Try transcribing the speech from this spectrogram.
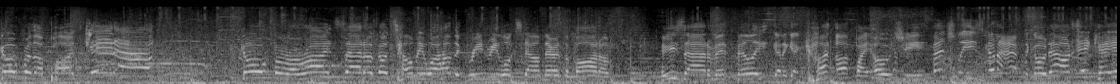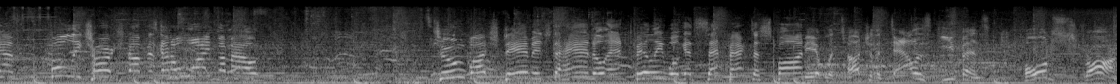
Go for the pause. Get out! Go for a ride, Sado. Go tell me what, how the greenery looks down there at the bottom. He's out of it. Philly gonna get cut up by OG. Eventually, he's gonna have to go down. AKM, fully charged up, is gonna wipe him out. Too much damage to handle, and Philly will get sent back to spawn. Be able to touch, and the Dallas defense holds strong.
